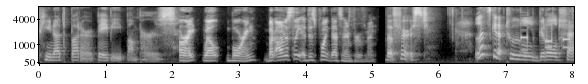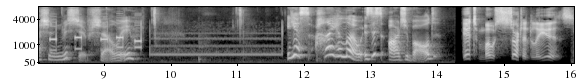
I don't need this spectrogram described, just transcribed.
peanut butter baby bumpers. All right, well, boring. But honestly, at this point, that's an improvement. But first, let's get up to a little good old fashioned mischief, shall we? Yes, hi, hello. Is this Archibald? It most certainly is.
